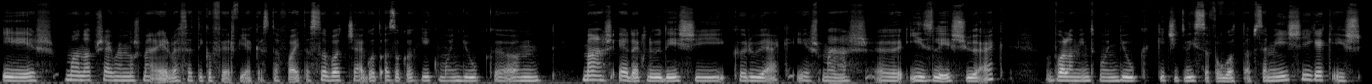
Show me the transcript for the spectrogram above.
és manapság meg most már érvezhetik a férfiak ezt a fajta szabadságot, azok, akik mondjuk um, más érdeklődési körűek és más ízlésűek, valamint mondjuk kicsit visszafogottabb személyiségek, és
